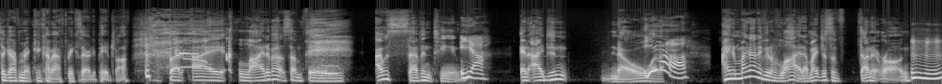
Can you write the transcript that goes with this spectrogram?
The government can come after me because I already paid it off. But I lied about something. I was 17, Yeah. and I didn't know Yeah. I might not even have lied. I might just have done it wrong. hmm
